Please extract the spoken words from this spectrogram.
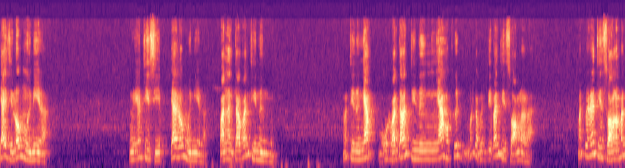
ย้ายสิลงมือนี่ล่ะมือวันที่สิบย้ายลงมือนี่ล่ะฝันตั้งแต่วันที่หนึ่งวันที่หนึ่งยับโอ้ฝันตอนที่หนึ่งยับมาขึ้นมันก็เป็นที่วันที่สองแล้วล่ะ มันเป็นวันที่สองแล้วมัน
